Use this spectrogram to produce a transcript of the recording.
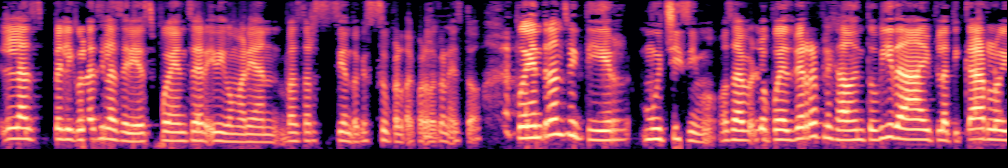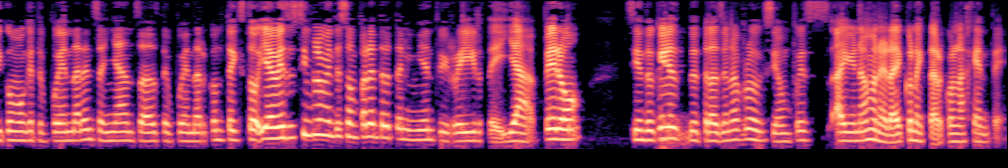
las películas y las series pueden ser, y digo, Marian va a estar, siento que es súper de acuerdo con esto, pueden transmitir muchísimo. O sea, lo puedes ver reflejado en tu vida y platicarlo y como que te pueden dar enseñanzas, te pueden dar contexto y a veces simplemente son para entretenimiento y reírte y ya, pero siento que detrás de una producción pues hay una manera de conectar con la gente,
